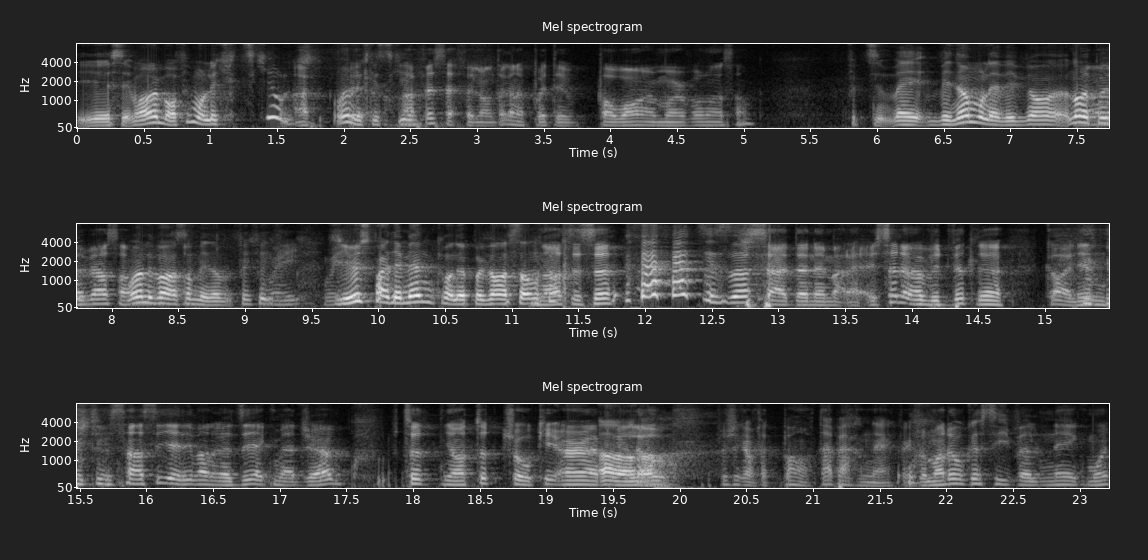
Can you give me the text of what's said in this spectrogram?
Et euh, c'est vraiment un bon film, on l'a critiqué, on l'a En ouais, on l'a fait- critiqué. En fait, ça fait longtemps qu'on n'a pas été pas voir un Marvel ensemble. Ben, Venom, on l'avait vu en... Non, on l'a On pas... l'avait ensemble. Ouais, on l'a vu ensemble, Venom. Fait, fait- Oui, oui. eu Spider-Man qu'on n'a pas vu ensemble. Non, c'est ça. c'est ça. ça donnait mal. Et ça, là, vite, vite, là, Colin, j'étais censé y aller vendredi avec ma job. Tout- ils ont tous choqué un après Ah. l'autre. Puis j'ai comme fait, bon, tabarnak. Fait que je demandais aux gars s'ils veulent venir avec moi.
